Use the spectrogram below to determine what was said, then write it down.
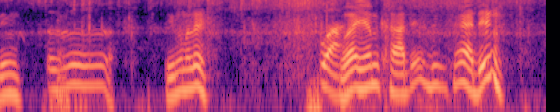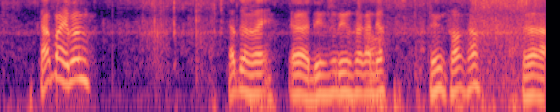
ดึง เออ ดึงลงมาเลยว้าเฮ้ยอยังมันขาดเด้อดึงแม่ดึงจับไปเบิ้งจับตัวอะไรเออ ดึง ดึงสักกันเดี๋ยวดึงสองสามเออ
